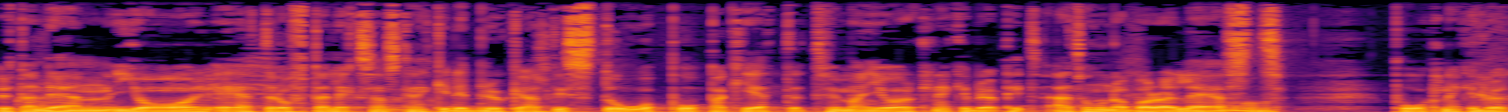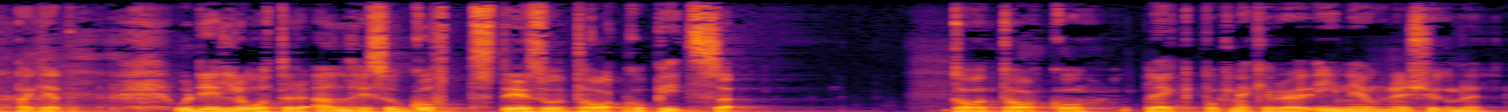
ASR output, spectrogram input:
Utan den, jag äter ofta Leksandsknäcke. Det brukar alltid stå på paketet hur man gör knäckebrödpizza. Att hon har bara läst på knäckebrödpaketet. Och det låter aldrig så gott. Det är så tacopizza. Ta taco, lägg på knäckebröd in i ugnen i 20 minuter.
